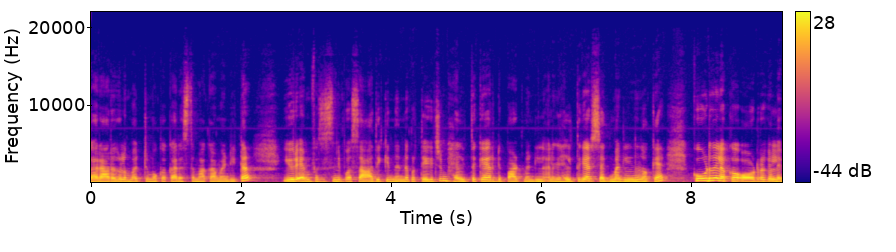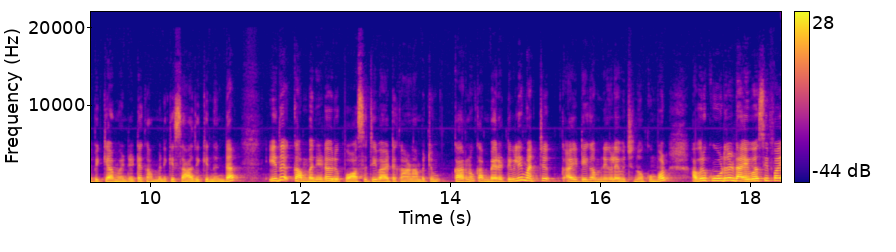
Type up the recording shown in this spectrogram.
കരാറുകളും മറ്റുമൊക്കെ കരസ്ഥമാക്കാൻ വേണ്ടിയിട്ട് ഈ ഒരു എംഫസിസിന് ഇപ്പോൾ സാധിക്കുന്നുണ്ട്. പ്രത്യേകിച്ചും ഹെൽത്ത് കെയർ ഡിപ്പാർട്ട്മെന്റിൽ അല്ലെങ്കിൽ ഹെൽത്ത് കെയർ സെഗ്മെന്റിൽ നിന്നൊക്കെ കൂടുതലൊക്കെ ഓർഡറുകൾ ലഭിക്കാൻ വേണ്ടിയിട്ട് കമ്പനിക്ക് സാധിക്കുന്നുണ്ട്. ഇത് കമ്പനിയുടെ ഒരു പോസിറ്റീവായിട്ട് കാണാൻ പറ്റും. കാരണം കമ്പാരിറ്റീവ്ലി മറ്റ് ഐ ടി കമ്പനികളെ വെച്ച് നോക്കുമ്പോൾ അവർ കൂടുതൽ ഡൈവേഴ്സിഫൈ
